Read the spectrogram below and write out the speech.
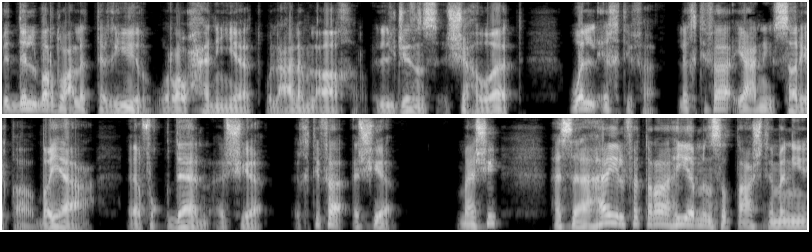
بتدل برضو على التغيير والروحانيات والعالم الآخر الجنس الشهوات والاختفاء. الاختفاء يعني سرقة ضياع فقدان أشياء. اختفاء أشياء. ماشي؟ هسا هاي الفترة هي من 16 8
